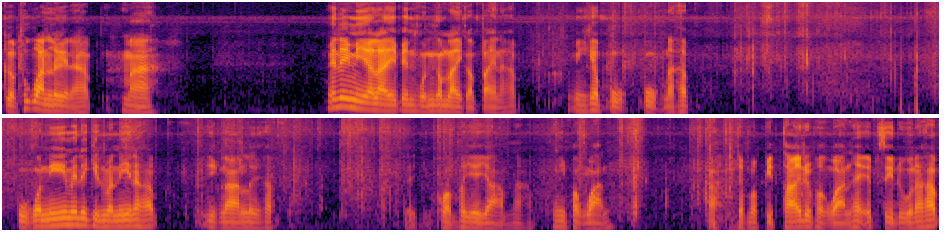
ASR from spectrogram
เกือบทุกวันเลยนะครับ มา ไม่ได้มีอะไรเป็นผลกำไรกลับไปนะครับ มีแค่ปลูกปลูกนะครับ ปลูกวันนี้ไม่ได้กินวันนี้นะครับ อีกนานเลยครับ แต่อยู่ความพยายามนะครับ นี่ผักหวานะจะมาปิดท้ายด้วยผักหวานให้ FC ดูนะครับ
